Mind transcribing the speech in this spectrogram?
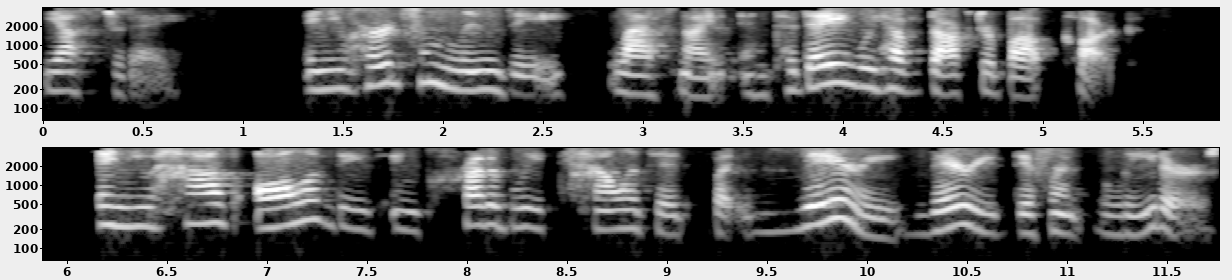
yesterday and you heard from Lindsay last night. And today we have Dr. Bob Clark. And you have all of these incredibly talented but very, very different leaders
